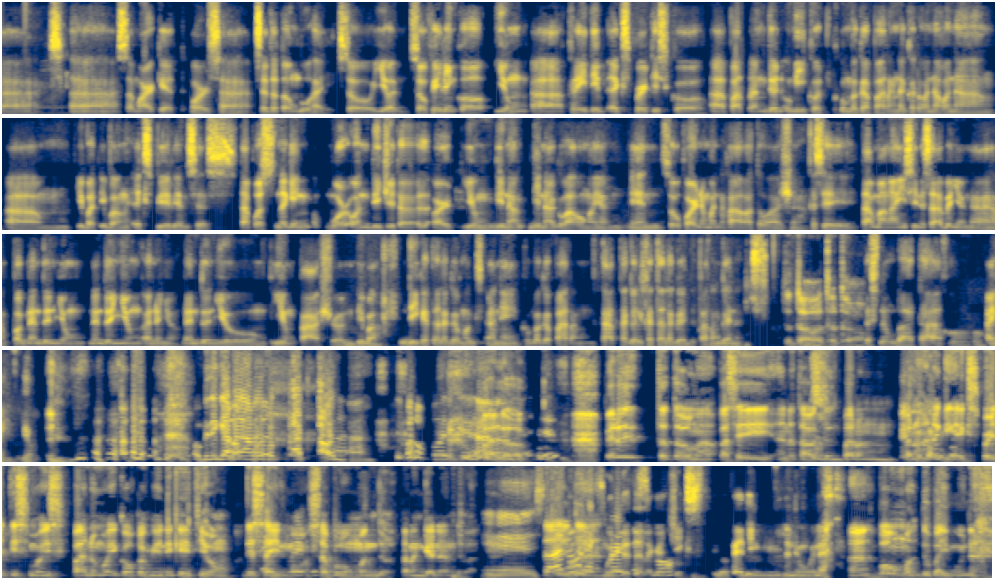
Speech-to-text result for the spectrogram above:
sa sa market or sa sa totoong buhay so yun so feeling ko yung ah, creative expertise ko ah, parang doon umikot kumbaga parang nagkaroon ako ng um, iba't ibang experiences. Tapos naging more on digital art yung gina- ginagawa ko ngayon. And so far naman nakakatuwa siya. Kasi tama nga yung sinasabi niyo na pag nandun yung nandun yung ano nyo, nandun yung yung passion, 'di ba? Hindi ka talaga mag ano eh, kumbaga parang tatagal ka talaga, parang ganun. Totoo, totoo. Tapos nung bata ako, ay, yun. O binigyan ka namin ng pagkataon ha. Wala. Pero totoo nga, kasi ano tawag doon, parang, parang ang naging expertise mo is paano mo i-communicate yung design mo sa buong mundo. Parang ganun, di ba? Yes. Dahil Ano dyan, Mundo Expertise talaga, mo. chicks. Di ba pwedeng ano muna? ah, buong, Dubai muna.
